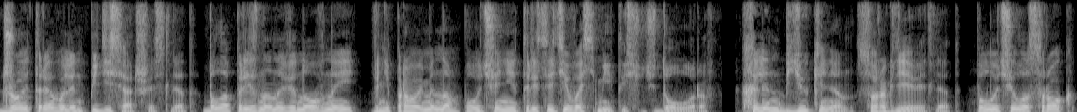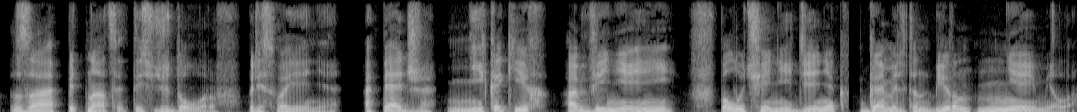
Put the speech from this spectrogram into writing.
Джой Тревелин, 56 лет, была признана виновной в неправомерном получении 38 тысяч долларов. Хелен Бьюкинен, 49 лет, получила срок за 15 тысяч долларов присвоения. Опять же, никаких обвинений в получении денег Гамильтон Бирн не имела.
